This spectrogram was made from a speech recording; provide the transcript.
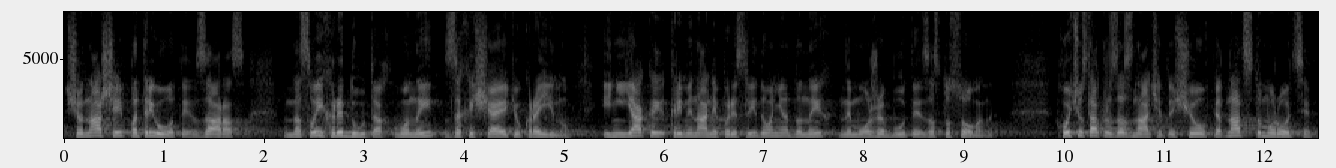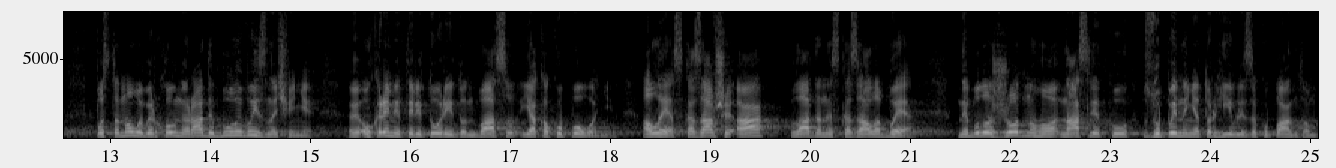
що наші патріоти зараз на своїх редутах вони захищають Україну, і ніяке кримінальне переслідування до них не може бути застосоване. Хочу також зазначити, що в 2015 році постанови Верховної Ради були визначені е, окремі території Донбасу як окуповані. Але сказавши А, влада не сказала Б. Не було жодного наслідку зупинення торгівлі з окупантом,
